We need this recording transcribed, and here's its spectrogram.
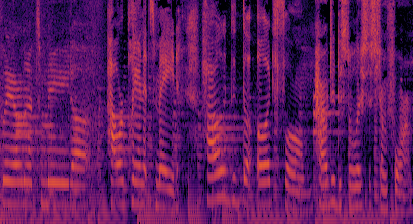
planets made up? How are planets made? How did the Earth form? How did the solar system form?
